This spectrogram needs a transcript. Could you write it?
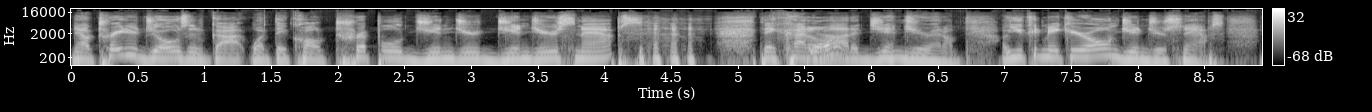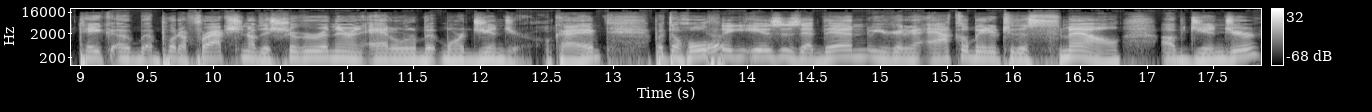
Now, Trader Joe's have got what they call triple ginger ginger snaps. they got a lot of ginger in them. Or oh, you can make your own ginger snaps. Take uh, a, put a fraction of the sugar in there and add a little bit more ginger. Okay, but the whole thing is is that then you're going to acclimate her to the smell of ginger.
